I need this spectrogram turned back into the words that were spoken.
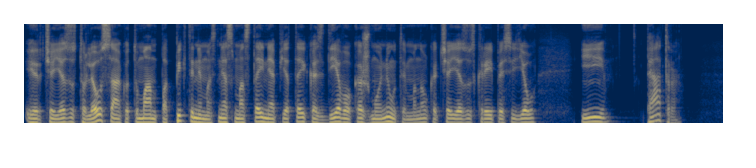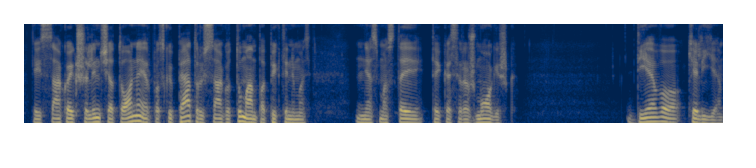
Ir čia Jėzus toliau sako, tu man papiktinimas, nes mastai ne apie tai, kas Dievo, kas žmonių. Tai manau, kad čia Jėzus kreipiasi jau į Petrą. Tai jis sako, eik šalin šetonę ir paskui Petrui sako, tu man papiktinimas, nes mastai tai, kas yra žmogiška. Dievo kelyje,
